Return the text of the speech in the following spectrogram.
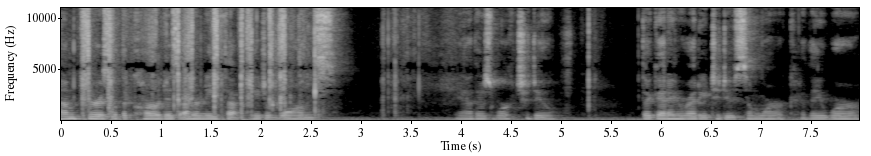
I'm curious what the card is underneath that Page of Wands. Yeah, there's work to do. They're getting ready to do some work. They were.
